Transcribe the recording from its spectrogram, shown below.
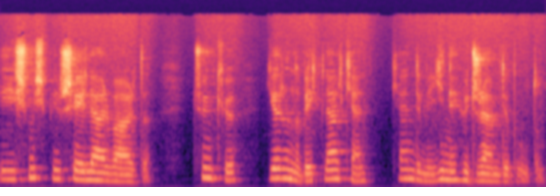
değişmiş bir şeyler vardı. Çünkü yarını beklerken kendimi yine hücremde buldum.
